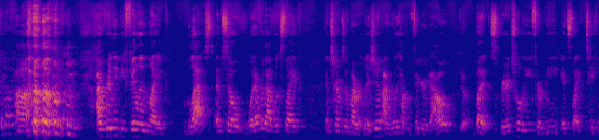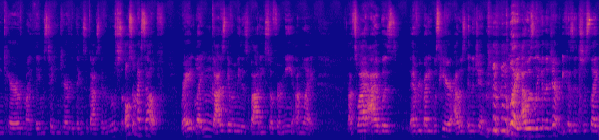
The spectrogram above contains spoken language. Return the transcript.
Come on. um, I really be feeling like blessed. And so whatever that looks like in terms of my religion, I really haven't figured it out. Yeah. But spiritually, for me, it's like taking care of my things, taking care of the things that God's given me, which is also myself, right? Like Mm. God has given me this body, so for me, I'm like, that's why I was. Everybody was here. I was in the gym. like I was leaving the gym because it's just like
